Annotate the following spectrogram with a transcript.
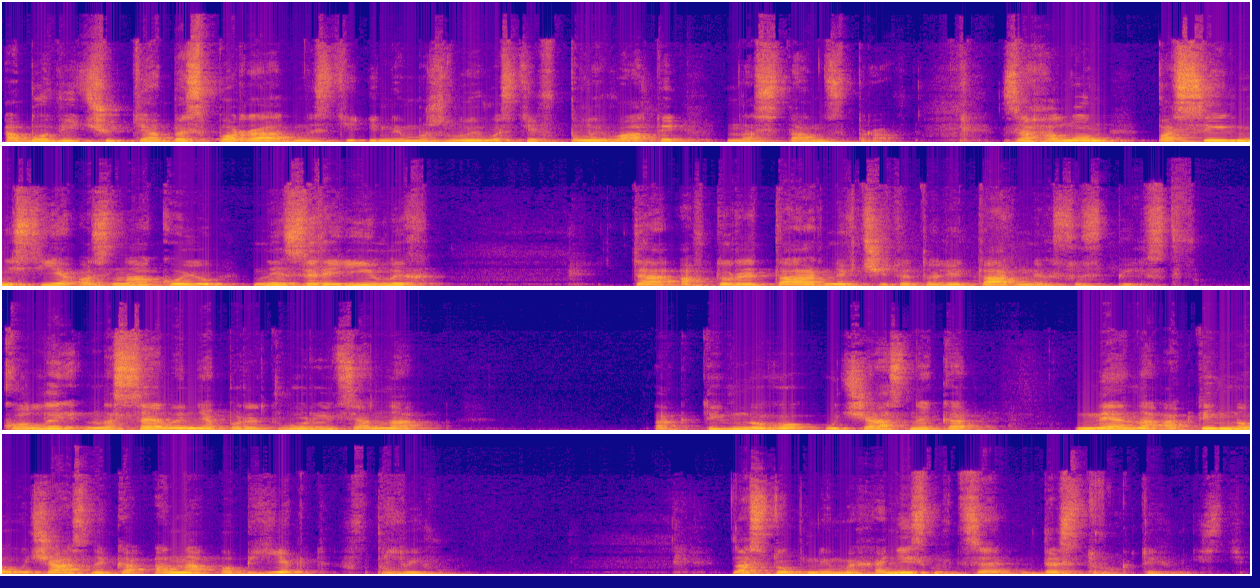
або відчуття безпорадності і неможливості впливати на стан справ. Загалом пасивність є ознакою незрілих та авторитарних чи тоталітарних суспільств, коли населення перетворюється на активного учасника не на активного учасника, а на об'єкт впливу. Наступний механізм це деструктивність.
